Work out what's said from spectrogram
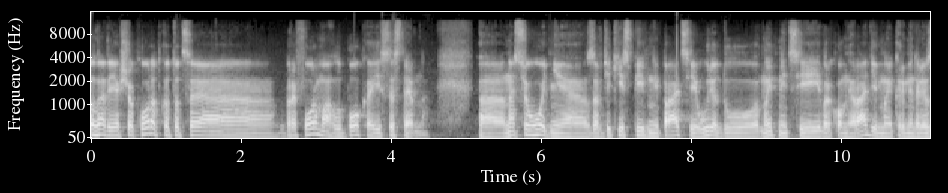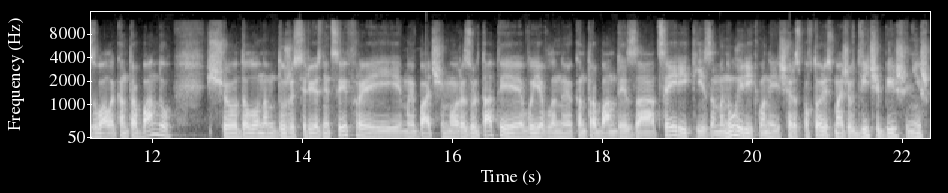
Ну, Знаєте, якщо коротко, то це е, реформа глибока і системна. Е, На сьогодні, завдяки спільній праці уряду, митниці і Верховній Раді, ми криміналізували контрабанду, що дало нам дуже серйозні цифри, і ми бачимо результати виявленої контрабанди за цей рік і за минулий рік. Вони ще раз повторюсь, майже вдвічі більше ніж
